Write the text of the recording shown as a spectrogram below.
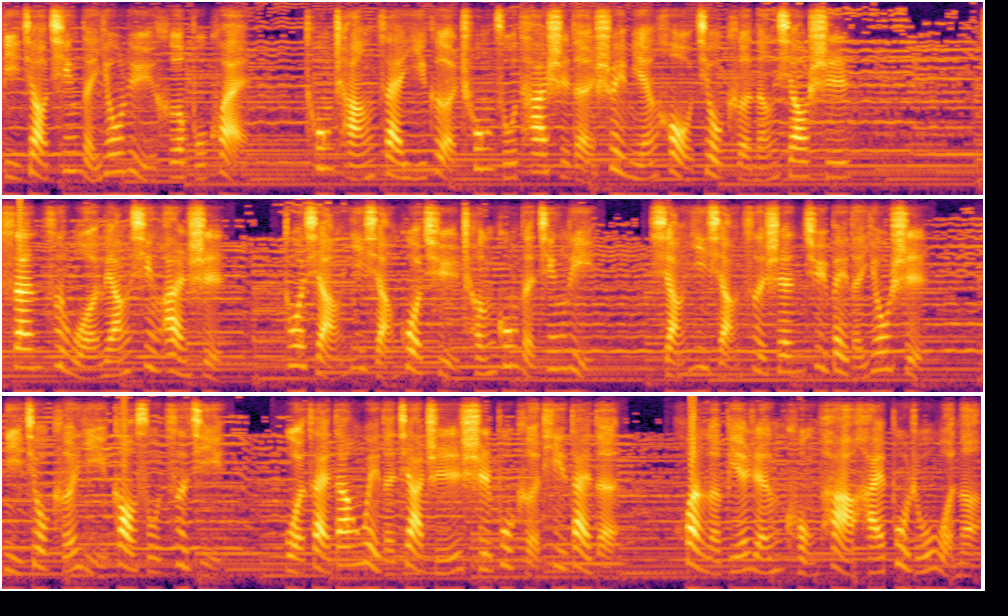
比较轻的忧虑和不快，通常在一个充足踏实的睡眠后就可能消失。三、自我良性暗示，多想一想过去成功的经历，想一想自身具备的优势，你就可以告诉自己，我在单位的价值是不可替代的。换了别人，恐怕还不如我呢。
